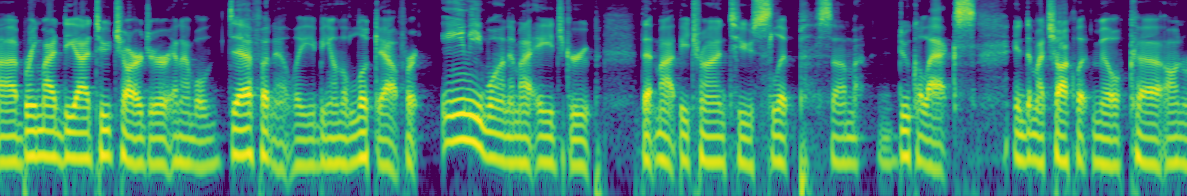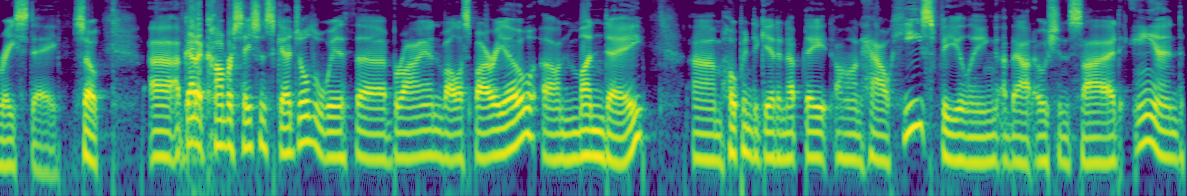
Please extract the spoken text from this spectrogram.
uh, bring my Di2 charger and I will definitely be on the lookout for anyone in my age group that might be trying to slip some Dulcolax into my chocolate milk uh, on race day. So, uh, I've got a conversation scheduled with uh, Brian Vallaspario on Monday. Um, hoping to get an update on how he's feeling about Oceanside and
